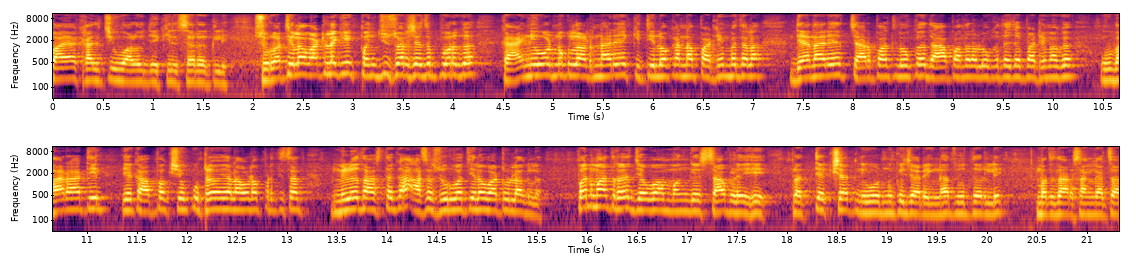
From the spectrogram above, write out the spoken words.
पायाखालची वाळू देखील सरकली. सुरुवातीला वाटलं की एक पंचवीस वर्षाचं पोरग काय निवडणूक लढणार आहे किती लोकांना पाठिंबा त्याला देणार आहे चार पाच लोक दहा पंधरा लोक त्याच्या पाठीमागं उभा राहतील एक अपक्ष कुठं याला एवढा प्रतिसाद मिळत असतं का? असं सुरुवातीला वाटू लागलं. पण मात्र जेव्हा मंगेश साबळे हे प्रत्यक्षात निवडणुकीच्या रिंगणात उतरले मतदारसंघाचा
